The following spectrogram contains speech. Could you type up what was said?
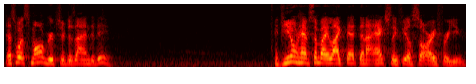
That's what small groups are designed to do. If you don't have somebody like that, then I actually feel sorry for you.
